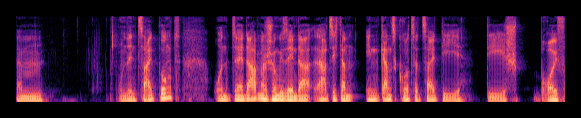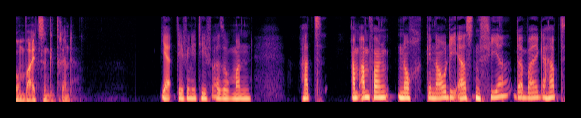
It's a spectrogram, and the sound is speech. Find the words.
Ähm, um den Zeitpunkt. Und äh, da hat man schon gesehen, da hat sich dann in ganz kurzer Zeit die, die Spreu vom Weizen getrennt. Ja, definitiv. Also man hat am Anfang noch genau die ersten vier dabei gehabt,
